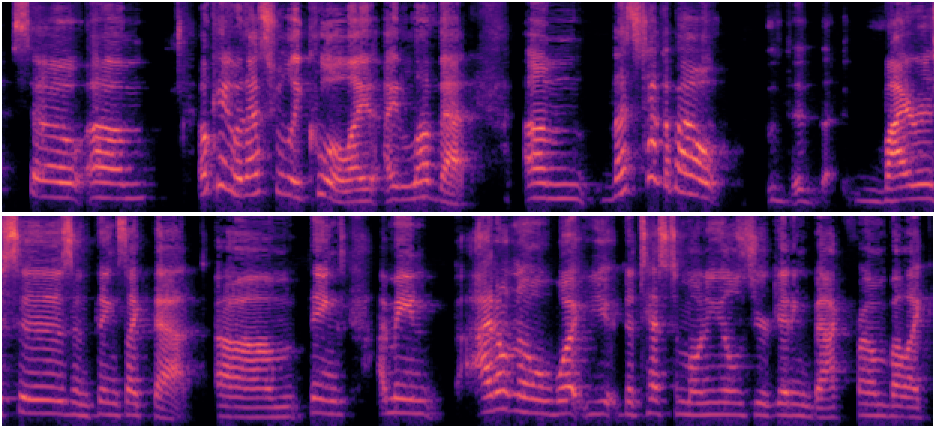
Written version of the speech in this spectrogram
So um okay well that's really cool. I i love that. Um let's talk about viruses and things like that um, things i mean i don't know what you the testimonials you're getting back from but like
